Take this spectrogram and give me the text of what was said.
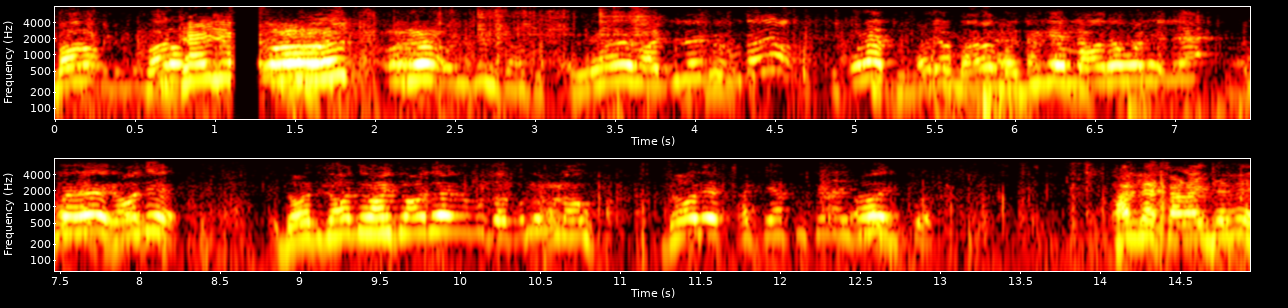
મારો. અલ્યા, મારા એ, જવા ચડાઈ દો. ચડાઈ દે.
